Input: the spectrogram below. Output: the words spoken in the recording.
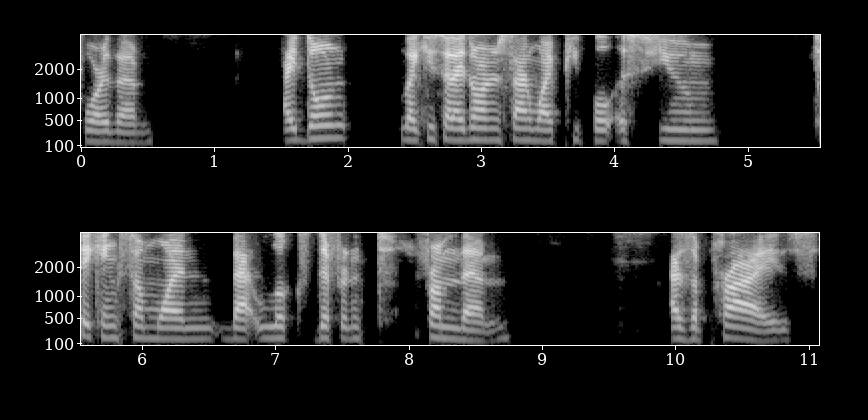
for them I don't like you said, I don't understand why people assume taking someone that looks different from them as a prize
